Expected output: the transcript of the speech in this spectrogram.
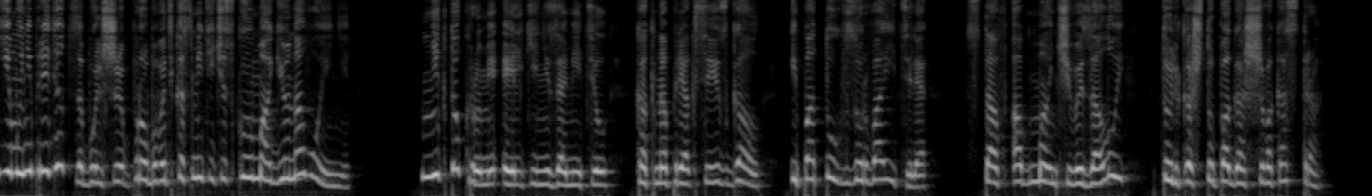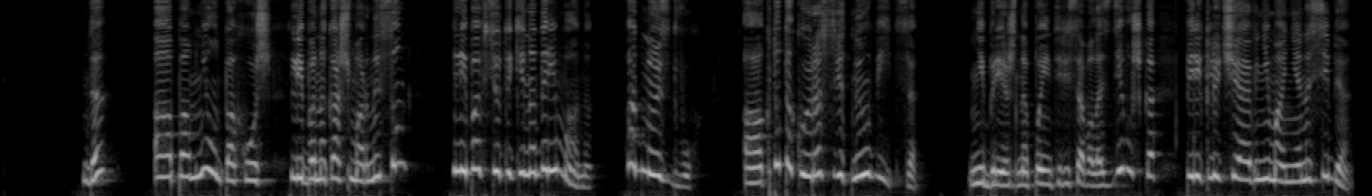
ему не придется больше пробовать косметическую магию на воине. Никто, кроме Эльки, не заметил, как напрягся изгал и потух взор воителя, став обманчивой золой только что погасшего костра. Да? А по мне он похож либо на кошмарный сон, либо все-таки на Даримана. Одно из двух. А кто такой рассветный убийца? Небрежно поинтересовалась девушка, переключая внимание на себя.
